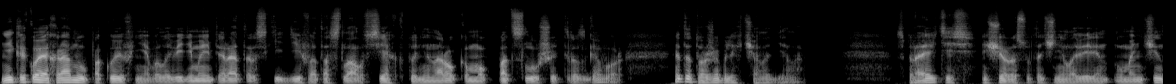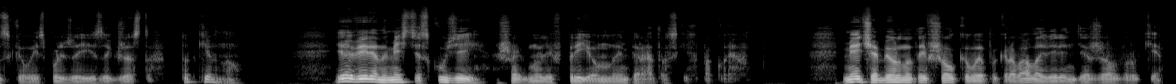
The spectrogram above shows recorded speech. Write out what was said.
Никакой охраны у покоев не было. Видимо, императорский див отослал всех, кто ненароком мог подслушать разговор. Это тоже облегчало дело. «Справитесь?» — еще раз уточнил Аверин у Манчинского, используя язык жестов. Тот кивнул. И Аверин вместе с Кузей шагнули в приемную императорских покоев. Меч, обернутый в шелковое покрывало, Аверин держал в руке.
